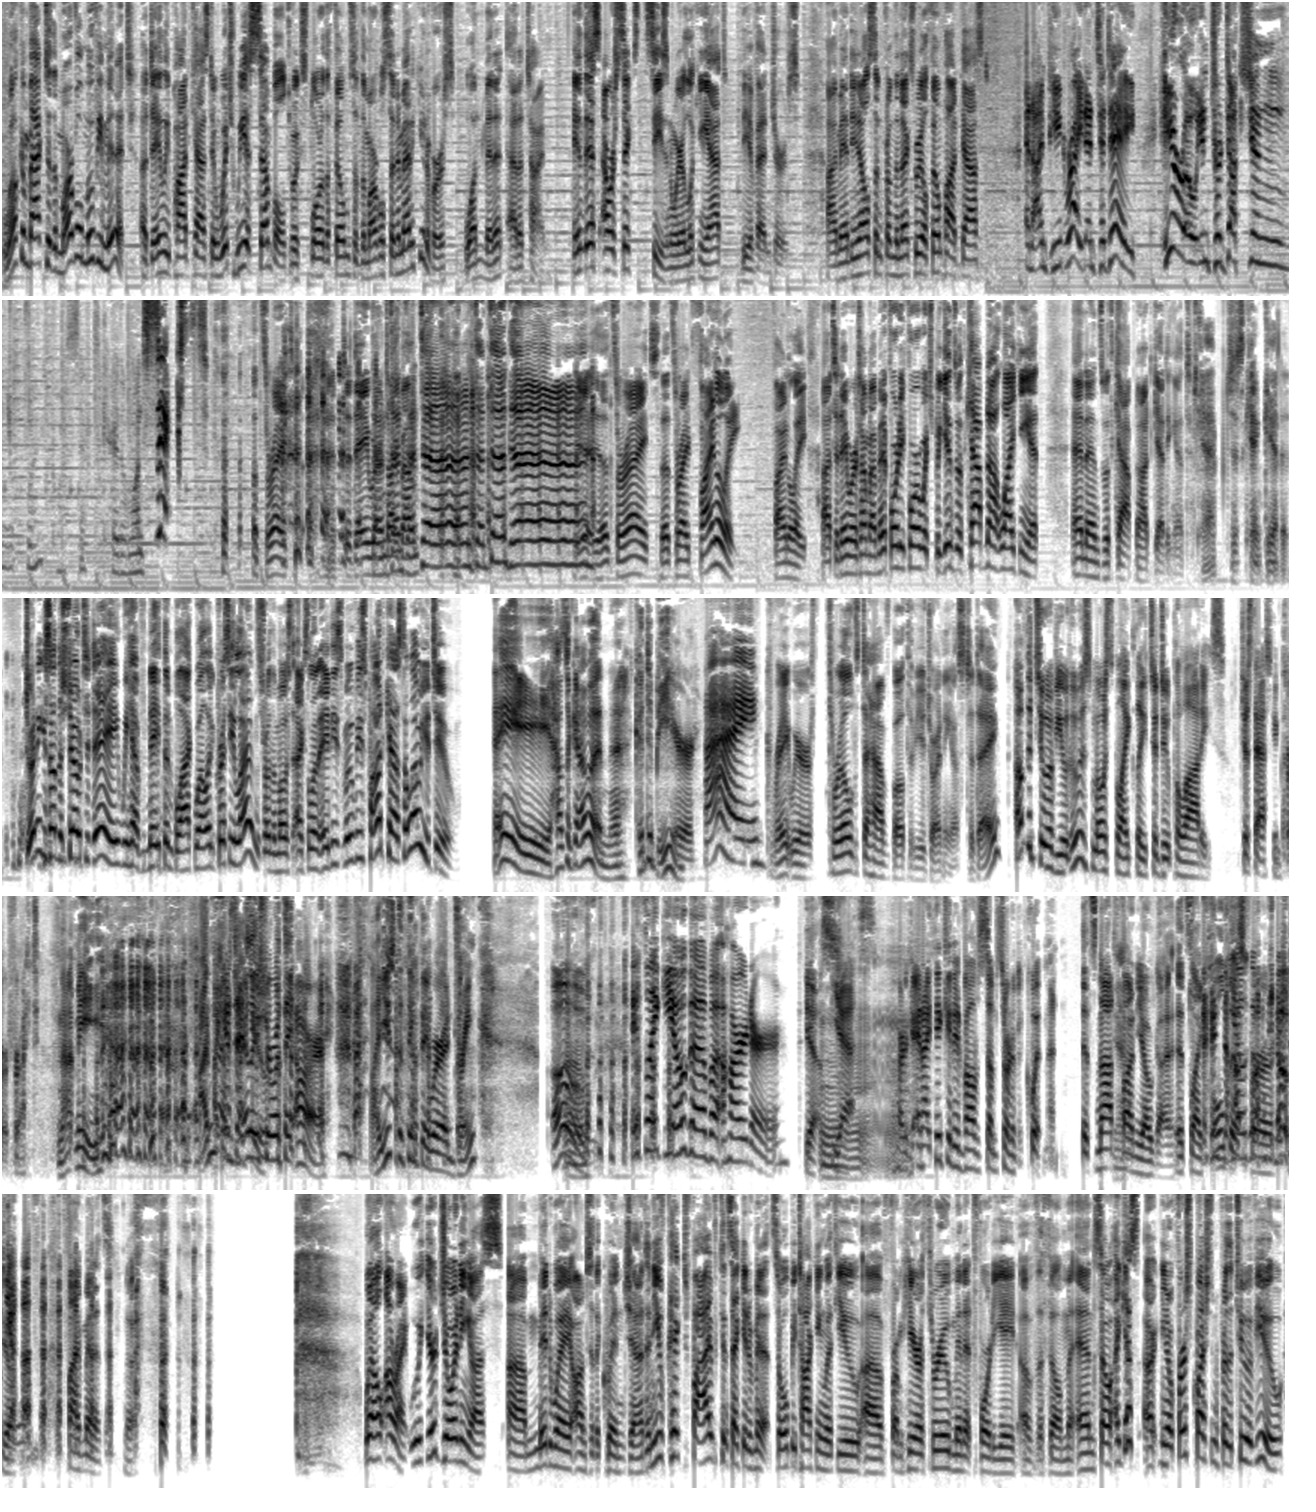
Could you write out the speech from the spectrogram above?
Welcome back to the Marvel Movie Minute, a daily podcast in which we assemble to explore the films of the Marvel Cinematic Universe one minute at a time. In this, our sixth season, we are looking at The Avengers. I'm Andy Nelson from the Next Reel Film Podcast. And I'm Pete Wright, and today, hero introduction. One, four, six, carry the one, six! That's right. today we're Dun, talking dun, about. dun. Yeah, that's right. That's right. Finally. Finally. Uh, today we're talking about minute 44, which begins with Cap not liking it and ends with Cap not getting it. Cap just can't get it. Joining us on the show today, we have Nathan Blackwell and Krissy Lenz from the Most Excellent 80s Movies podcast. Hello, you two. Hey, how's it going? Good to be here. Hi. Great. We're thrilled to have both of you joining us today. Of the two of you, who is most likely to do Pilates? Just asking for a friend. Not me. I'm not entirely sure what they are. I used to think they were a drink. Oh, It's like yoga, but harder. Yes. Mm. yes. And I think it involves some sort of equipment. It's not Yeah. fun yoga. It's like hold this for you know, five minutes. No. Well, all right. You're joining us um, midway onto the Quinjet, and you've picked five consecutive minutes. So we'll be talking with you uh, from here through minute 48 of the film. And so I guess, uh, you know, first question for the two of you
